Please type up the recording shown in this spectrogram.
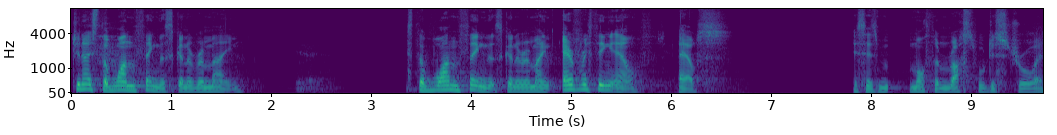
Do you know it's the one thing that's going to remain? It's the one thing that's going to remain. Everything else, else, it says moth and rust will destroy.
